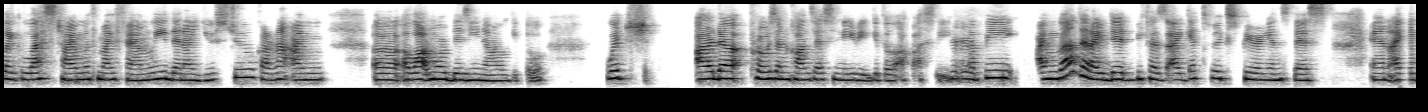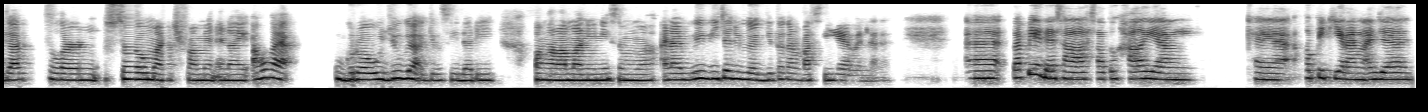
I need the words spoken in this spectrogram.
like less time with my family than I used to karena I'm uh, a lot more busy now gitu. Which ada pros and cons sendiri gitu lah pasti. Mm -hmm. Tapi I'm glad that I did because I get to experience this and I got to learn so much from it and I aku kayak grow juga gitu sih dari pengalaman ini semua. And I believe Ica juga gitu kan pasti ya benar. Uh, tapi ada salah satu hal yang kayak kepikiran aja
